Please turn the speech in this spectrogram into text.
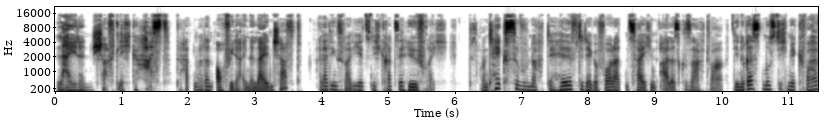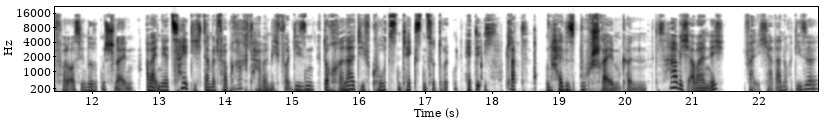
leidenschaftlich gehasst. Da hatten wir dann auch wieder eine Leidenschaft. Allerdings war die jetzt nicht gerade sehr hilfreich. Das waren Texte, wo nach der Hälfte der geforderten Zeichen alles gesagt war. Den Rest musste ich mir qualvoll aus den Rippen schneiden. Aber in der Zeit, die ich damit verbracht habe, mich vor diesen doch relativ kurzen Texten zu drücken, hätte ich glatt ein halbes Buch schreiben können. Das habe ich aber nicht, weil ich ja da noch diese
